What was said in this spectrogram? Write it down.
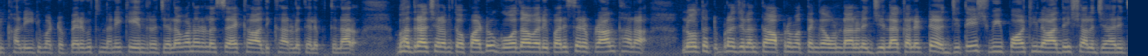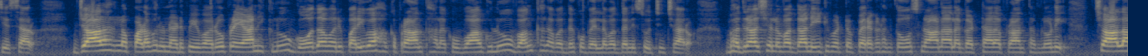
ఇంకా నీటి మట్టం పెరుగుతుందని కేంద్ర జలవనరుల శాఖ అధికారులు తెలుపుతున్నారు. భద్రాచలంతో పాటు గోదావరి పరిసర ప్రాంతాల లోతట్టు ప్రజలంతా అప్రమత్తంగా ఉండాలని జిల్లా కలెక్టర్ జితేష్ వి పాటిల్ ఆదేశాలు జారీ చేశారు. జాలర్ల పడవలు నడిపేవారు ప్రయాణికులు గోదావరి పరివాహక ప్రాంతాలకు వాగులు వంకల వద్దకు వెళ్ళవద్దని సూచించారు. భద్రాచలం వద్ద నీటి మట్టం పెరగడంతో స్నానాల ఘట్టాల ప్రాంతంలోని చాలా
